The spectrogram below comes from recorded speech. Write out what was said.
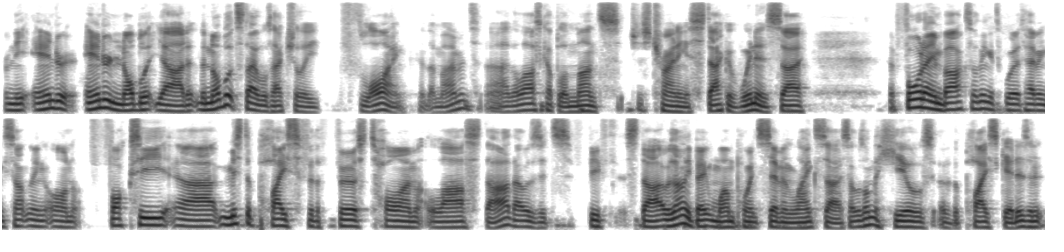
from the Andrew Andrew Noblet yard. The Noblet stable's actually flying at the moment. Uh, the last couple of months, just training a stack of winners. So at 14 bucks, I think it's worth having something on Foxy. Uh, missed a place for the first time last start. That was its fifth start. It was only beaten 1.7 lengths though, so it was on the heels of the place getters and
